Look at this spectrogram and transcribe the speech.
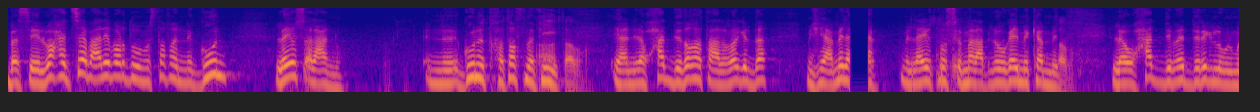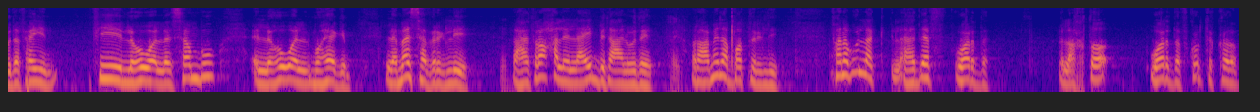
بس الواحد صعب عليه برضو مصطفى إن الجون لا يسأل عنه. إن جون اتخطفنا فيه. آه طبعا. يعني لو حد ضغط على الراجل ده مش هيعملها. من لعيبة نص الملعب اللي هو جاي مكمل. طبعا. لو حد مد رجله من المدافعين في اللي هو اللي سامبو اللي هو المهاجم لمسها برجليه. راح يترحل للعيب بتاع الوداد. أيوة. راح عاملها ببطن رجليه فأنا بقول لك الأهداف واردة. الأخطاء واردة في كرة القدم.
